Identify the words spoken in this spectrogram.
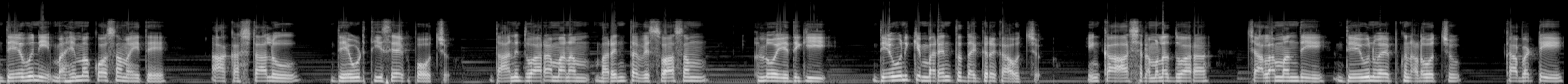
దేవుని మహిమ కోసమైతే ఆ కష్టాలు దేవుడు తీసేయకపోవచ్చు. దాని ద్వారా మనం మరింత విశ్వాసంలో ఎదిగి దేవునికి మరింత దగ్గర కావచ్చు. ఇంకా ఆ శ్రమల ద్వారా చాలామంది దేవుని వైపుకు నడవచ్చు. కాబట్టి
